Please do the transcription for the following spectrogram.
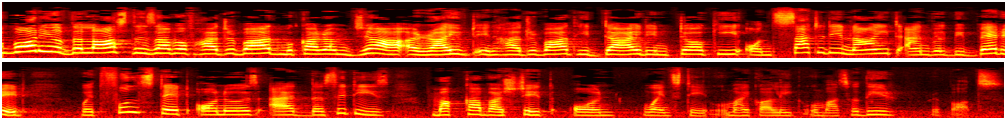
The body of the last Nizam of Hyderabad, Mukarram Jah, arrived in Hyderabad. He died in Turkey on Saturday night and will be buried with full state honours at the city's Makkah Masjid on Wednesday. My colleague Uma Sudhir reports.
